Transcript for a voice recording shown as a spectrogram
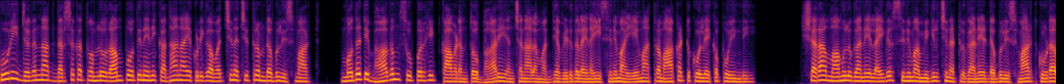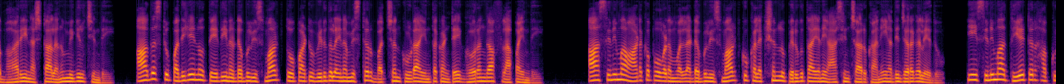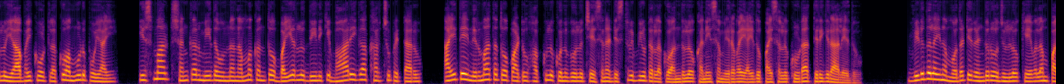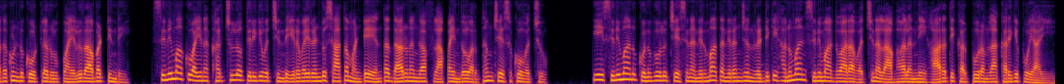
పూరి జగన్నాథ్ దర్శకత్వంలో రాంపోతినేని కథానాయకుడిగా వచ్చిన చిత్రం డబుల్ స్మార్ట్. మొదటి భాగం సూపర్ హిట్ కావడంతో భారీ అంచనాల మధ్య విడుదలైన ఈ సినిమా ఏమాత్రం ఆకట్టుకోలేకపోయింది. షరా మామూలుగానే లైగర్ సినిమా మిగిల్చినట్లుగానే డబుల్ స్మార్ట్ కూడా భారీ నష్టాలను మిగిల్చింది. ఆగస్టు పదిహేనో తేదీన డబుల్ స్మార్ట్తో పాటు విడుదలైన మిస్టర్ బచ్చన్ కూడా ఇంతకంటే ఘోరంగా ఫ్లాప్ అయింది. ఆ సినిమా ఆడకపోవడం వల్ల డబుల్ స్మార్ట్కు కలెక్షన్లు పెరుగుతాయని ఆశించారు కానీ అది జరగలేదు. ఈ సినిమా థియేటర్ హక్కులు యాభై కోట్లకు అమ్ముడుపోయాయి. ఇస్మార్ట్ శంకర్ మీద ఉన్న నమ్మకంతో బయ్యర్లు దీనికి భారీగా ఖర్చు పెట్టారు. అయితే నిర్మాతతో పాటు హక్కులు కొనుగోలు చేసిన డిస్ట్రిబ్యూటర్లకు అందులో కనీసం ఇరవై ఐదు పైసలు కూడా తిరిగి రాలేదు. విడుదలైన మొదటి రెండు రోజుల్లో కేవలం పదకొండు కోట్ల రూపాయలు రాబట్టింది. సినిమాకు అయిన ఖర్చులో తిరిగి వచ్చింది ఇరవై రెండు శాతం అంటే ఎంత దారుణంగా ఫ్లాప్ అయిందో అర్థం చేసుకోవచ్చు. ఈ సినిమాను కొనుగోలు చేసిన నిర్మాత నిరంజన్ రెడ్డికి హనుమాన్ సినిమా ద్వారా వచ్చిన లాభాలన్నీ హారతి కర్పూరంలా కరిగిపోయాయి.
